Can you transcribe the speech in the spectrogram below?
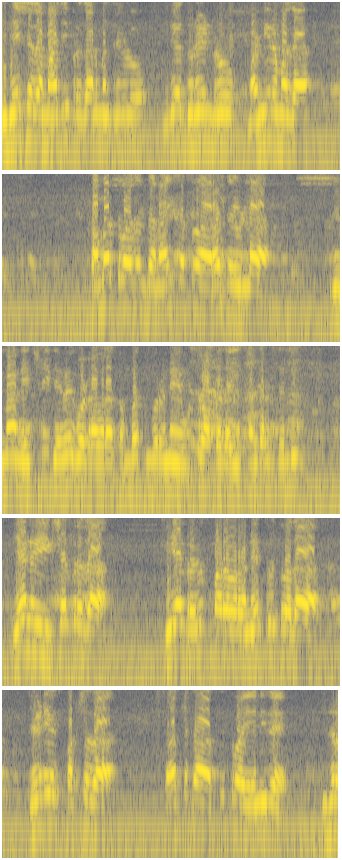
ಈ ದೇಶದ ಮಾಜಿ ಪ್ರಧಾನಮಂತ್ರಿಗಳು, ಹಿರಿಯ ಧುರೀಣರು ಮಣ್ಣಿನ ಮಗ ಸಮರ್ಥವಾದಂಥ ನಾಯಕತ್ವ ಅರ್ಹತೆಯುಳ್ಳ ಶ್ರೀಮಾನ್ ಎಚ್ ಡಿ ದೇವೇಗೌಡರವರ ತೊಂಬತ್ಮೂರನೇ ಹುಟ್ಟುಹಬ್ಬದ ಈ ಸಂದರ್ಭದಲ್ಲಿ ಏನು ಈ ಕ್ಷೇತ್ರದ ಬಿ ಎನ್ ರವಿಕುಮಾರ್ ಅವರ ನೇತೃತ್ವದ ಜೆ ಡಿ ಎಸ್ ಪಕ್ಷದ ಶಾಸಕ ಅಸ್ತಿತ್ವ ಏನಿದೆ ಇದರ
